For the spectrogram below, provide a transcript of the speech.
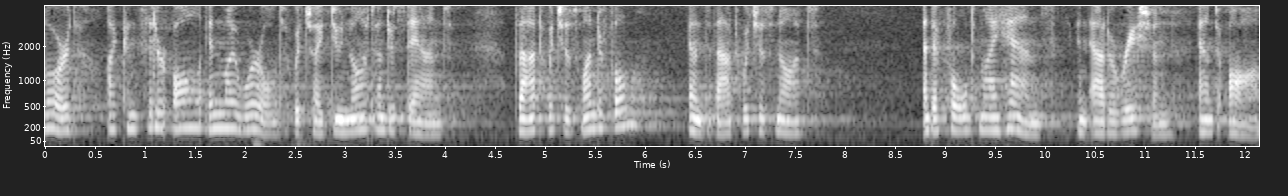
Lord, I consider all in my world which I do not understand, that which is wonderful and that which is not. And I fold my hands in adoration and awe.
